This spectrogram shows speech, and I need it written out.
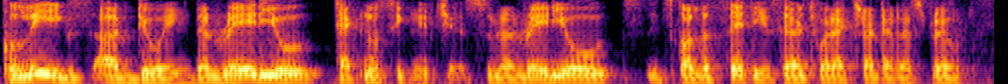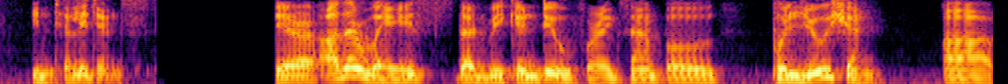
colleagues are doing the radio technosignatures. So the radio, it's called the SETI, Search for Extraterrestrial Intelligence. There are other ways that we can do. For example, pollution uh,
